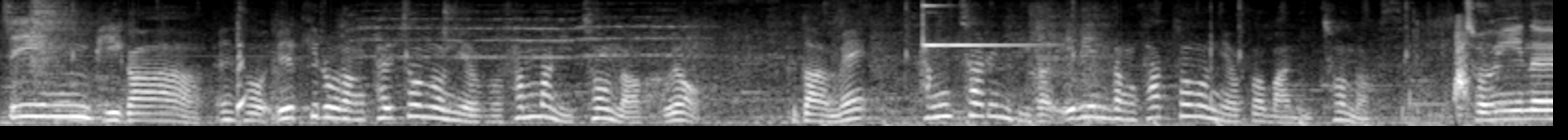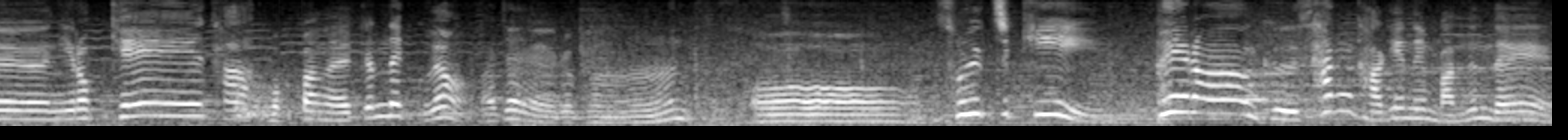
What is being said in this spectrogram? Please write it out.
찜비가 해서 1kg당 8,000원이어서 32,000원 나왔고요. 그 다음에 상차림비가 1인당 4,000원이어서 12,000원 나왔어요. 저희는 이렇게 다 먹방을 끝냈고요. 맞아요, 여러분. 어 솔직히 회랑 그 산 가게는 맞는데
